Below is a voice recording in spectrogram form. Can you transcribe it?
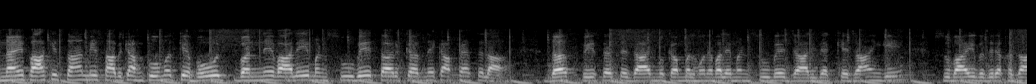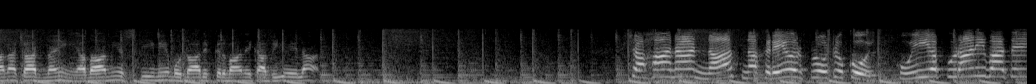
نئے پاکستان میں سابقہ حکومت کے بوجھ بننے والے منصوبے ترک کرنے کا فیصلہ۔ دس فیصد سے زائد مکمل ہونے والے منصوبے جاری رکھے جائیں گے۔ صوبائی وزیر خزانہ کا نئی عوامی اسکیمیں متعارف کروانے کا بھی اعلان۔ شاہانہ ناس نخرے اور پروٹوکول۔ ہوئی اب پرانی باتیں۔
